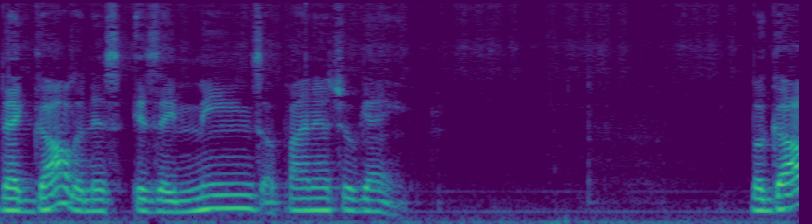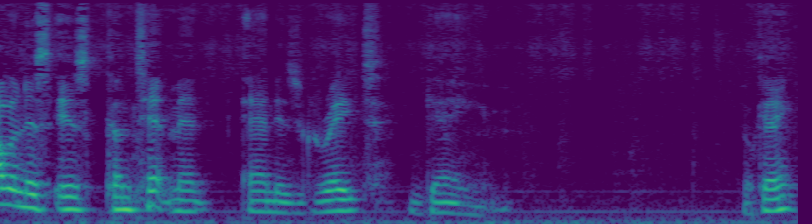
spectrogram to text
that godliness is a means of financial gain. But godliness is contentment and is great gain. Okay?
